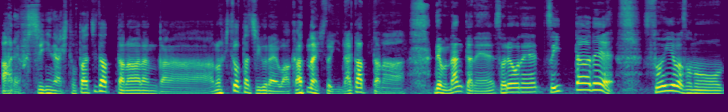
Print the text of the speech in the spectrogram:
あれ不思議な人たちだったな、なんかな。あの人たちぐらいわかんない人いなかったな。でもなんかね、それをね、ツイッターで、そういえばその、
